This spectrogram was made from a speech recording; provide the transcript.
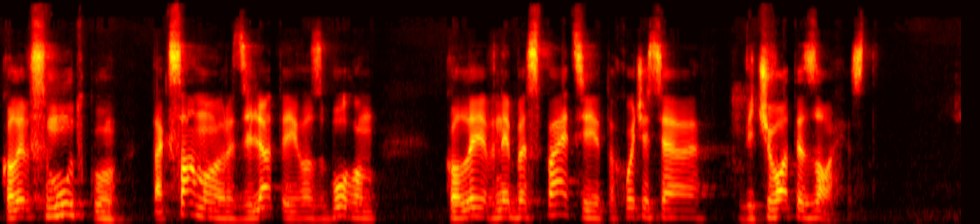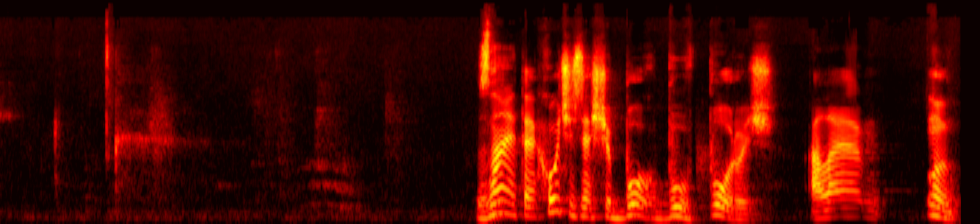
Коли в смутку, так само розділяти його з Богом. Коли в небезпеці, то хочеться відчувати захист. Знаєте, хочеться, щоб Бог був поруч, але ну,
